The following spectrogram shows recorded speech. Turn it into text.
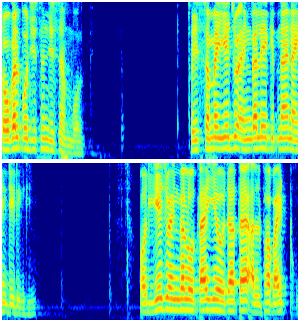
टोगल पोजीशन जिसे हम बोलते हैं। तो इस समय ये जो एंगल है कितना है? 90 डिग्री और ये जो एंगल होता है, ये हो जाता है अल्फ़ा बाई टू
